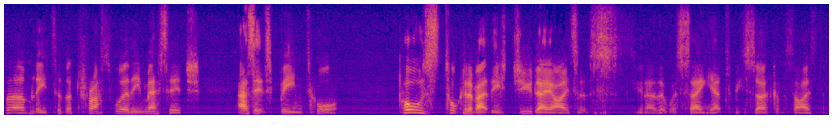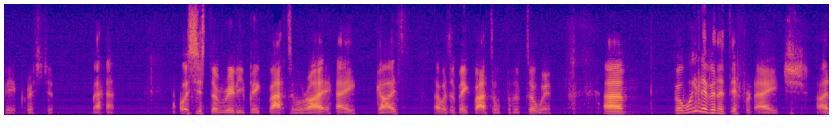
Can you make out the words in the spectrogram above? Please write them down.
firmly to the trustworthy message as it's been taught. Paul's talking about these Judaizers, you know, that were saying you had to be circumcised to be a Christian. Man, that was just a really big battle, right? Hey, guys, that was a big battle for them to win. Um, but we live in a different age. I,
